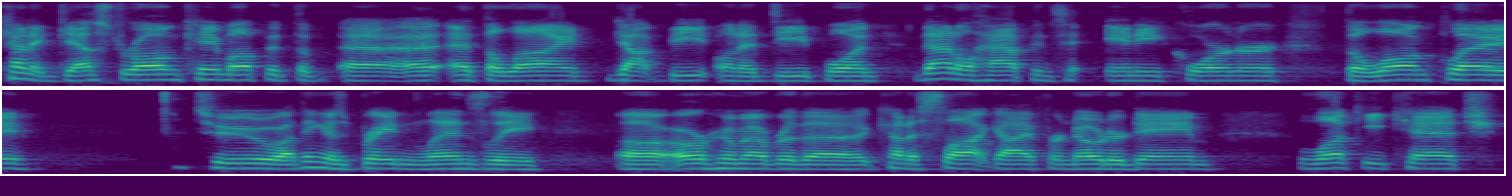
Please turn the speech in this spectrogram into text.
kind of guessed wrong, came up at the uh, at the line, got beat on a deep one. That'll happen to any corner. The long play to I think it was Braden Lenzy uh, or whomever the kind of slot guy for Notre Dame, lucky catch.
